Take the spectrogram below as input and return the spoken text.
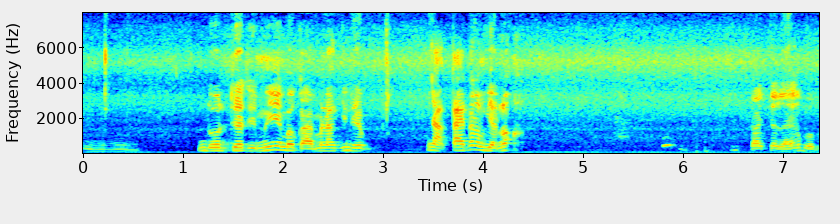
อื้อหือโดนเตือนที่มีมาไก่มานั่งกินเถอะอยากตายต้องเวียนเนาะตายจะไหนครับผม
